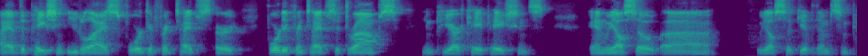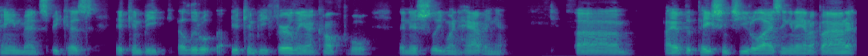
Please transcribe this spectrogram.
I have the patient utilize four different types or four different types of drops in PRK patients and we also uh, we also give them some pain meds because it can be a little it can be fairly uncomfortable initially when having it. Um, I have the patients utilizing an antibiotic,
